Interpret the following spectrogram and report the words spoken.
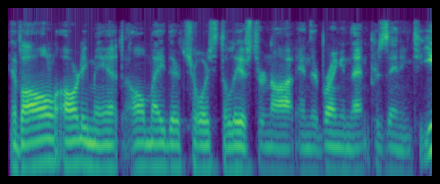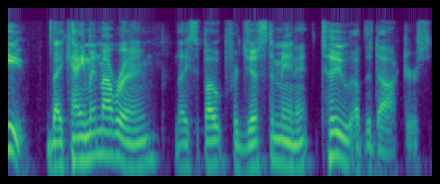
have all already met, all made their choice to list or not, and they're bringing that and presenting to you. They came in my room, they spoke for just a minute, two of the doctors.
